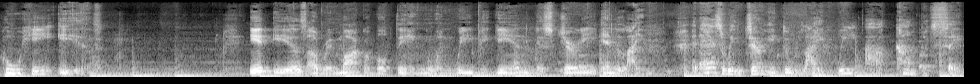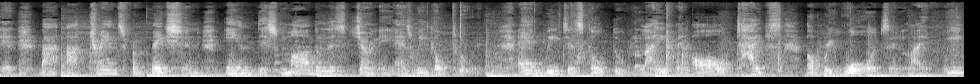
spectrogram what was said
who He is. It is a remarkable thing when we begin this journey in life and as we journey through life, we are compensated by our transformation in this marvelous journey as we go through it. And we just go through life and all types of rewards in life. We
